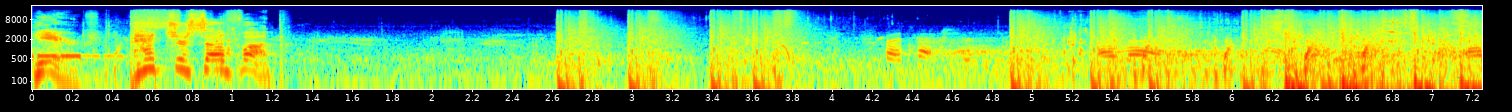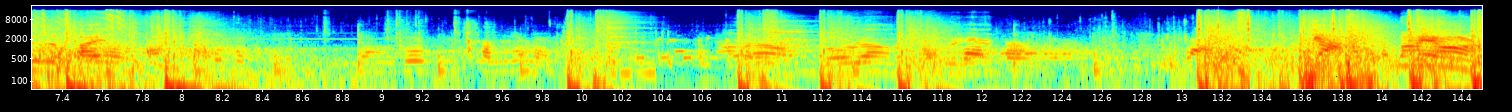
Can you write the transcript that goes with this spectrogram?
Here, patch yourself up. Protection team alert. To the pipe. Activity in this community. Go around. Go around. Over here. Assemble. South. My arm!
